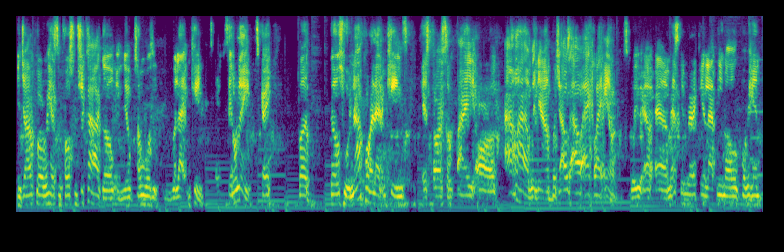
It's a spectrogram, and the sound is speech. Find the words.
in John Crow, we had some folks from Chicago, and know, some was Latin Kings. Say no names, okay? But those who are not part of Latin Kings and start some fight or I don't know how it went down, but y'all was all act like animals. We uh, uh, Mexican American, Latino, Rican,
